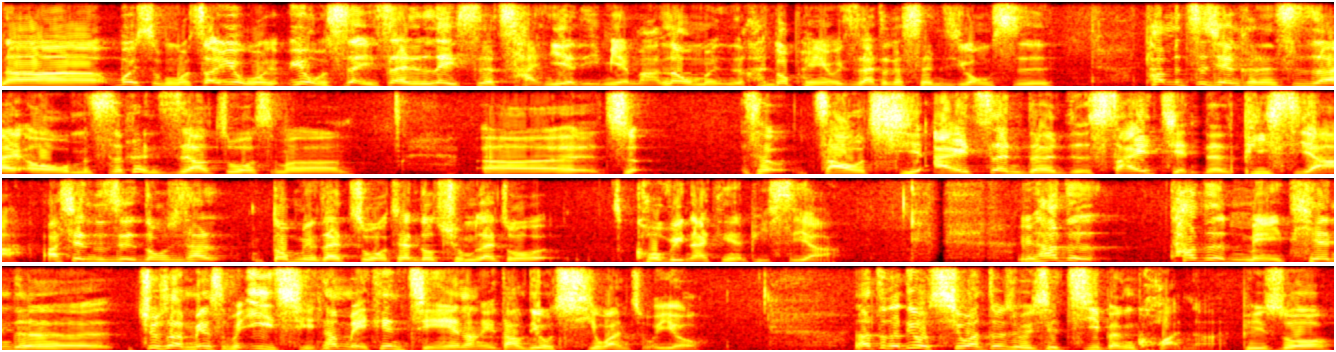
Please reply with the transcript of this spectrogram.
那为什么我知道？因为我因为我是在也是在类似的产业里面嘛。那我们很多朋友也是在这个生技公司，他们之前可能是在哦，我们是可能是要做什么呃，这这早期癌症的筛检的 PCR 啊，现在这些东西他都没有在做，现在都全部在做 COVID-19 的 PCR。因为他的他的每天的就算没有什么疫情，他每天检验量也到六七万左右。那这个六七万都是有一些基本款啊，比如说。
